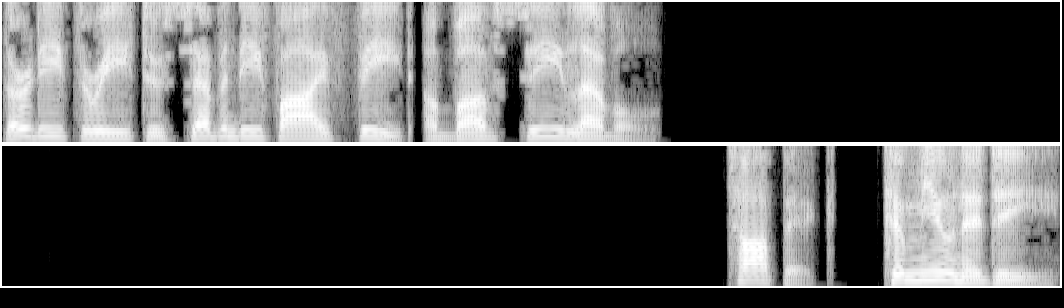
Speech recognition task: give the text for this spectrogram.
(33 to 75 feet) above sea level. Topic: Community.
